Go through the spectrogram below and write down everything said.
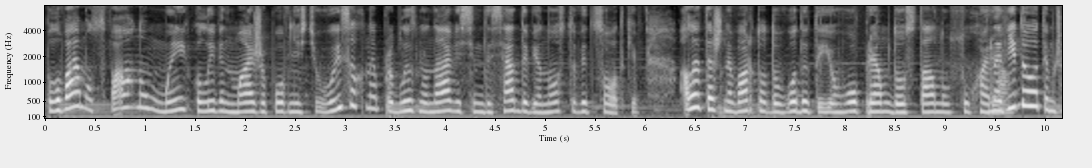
Поливаємо з фагном ми, коли він майже повністю висохне, приблизно на 80-90%. Але теж не варто доводити його прямо до стану сухаря. На відео тим часом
